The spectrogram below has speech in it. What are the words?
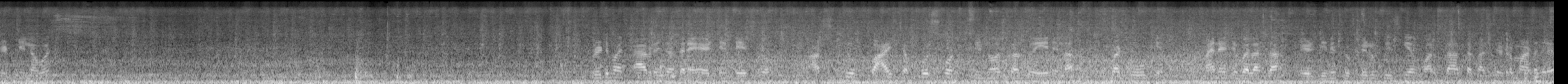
Chutney lovers pretty much average ಅಂತಲೇ ಹೇಳ್ತೀನಿ ಟೇಸ್ಟು ಅಷ್ಟು ಬಾಯಿ ಚಪ್ಪರ್ಸ್ಕೊಂಡು ತಿನ್ನೋದಕ್ಕಂತೂ ಏನಿಲ್ಲ ಬಟ್ ಓಕೆ ಮ್ಯಾನೇಜಬಲ್ ಅಂತ ಹೇಳ್ತೀನಿ. ಫಿಫ್ಟಿ ರುಪೀಸ್ಗೆ ವರ್ತ ಅಂತ ಕನ್ಸಿಡರ್ ಮಾಡಿದ್ರೆ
